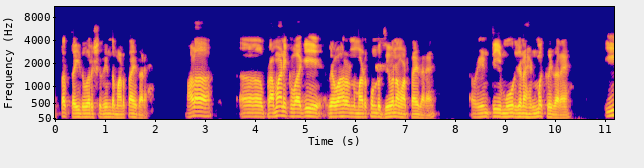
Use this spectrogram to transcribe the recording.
ಇಪ್ಪತ್ತೈದು ವರ್ಷದಿಂದ ಮಾಡ್ತಾ ಇದ್ದಾರೆ. ಭಾಳ ಪ್ರಾಮಾಣಿಕವಾಗಿ ವ್ಯವಹಾರವನ್ನು ಮಾಡಿಕೊಂಡು ಜೀವನ ಮಾಡ್ತಾ ಇದ್ದಾರೆ. ಅವ್ರ ಹೆಂಡತಿ, ಮೂರು ಜನ ಹೆಣ್ಮಕ್ಳಿದ್ದಾರೆ. ಈ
